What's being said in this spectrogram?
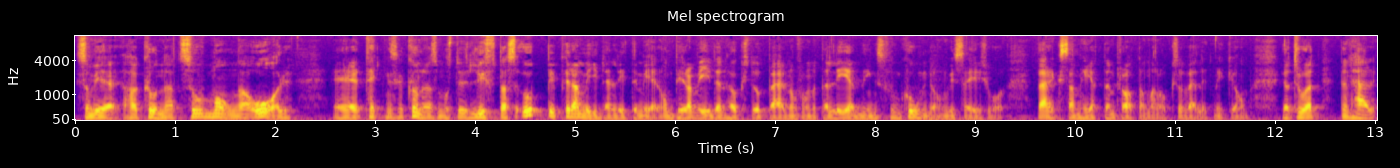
Som vi har kunnat så många år. Eh, tekniska kunnandet som måste lyftas upp i pyramiden lite mer. Om pyramiden högst upp är någon form av ledningsfunktion då, om vi säger så. Verksamheten pratar man också väldigt mycket om. Jag tror att den här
